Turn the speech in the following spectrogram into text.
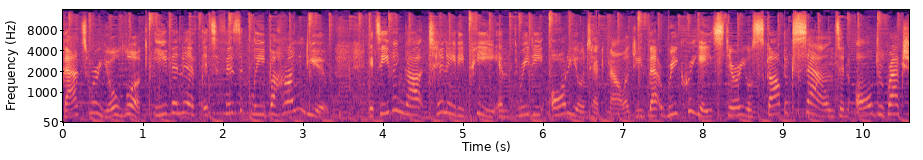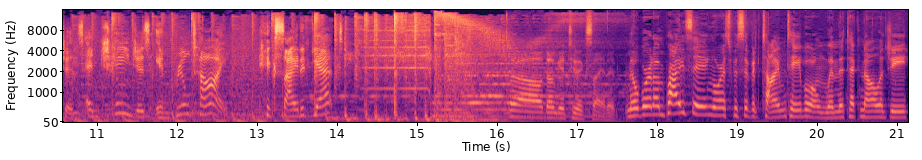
that's where you'll look, even if it's physically behind you. It's even got 1080p and 3D audio technology that recreates stereoscopic sounds in all directions and changes in real time. Excited yet? Oh, don't get too excited. No word on pricing or a specific timetable on when the technology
